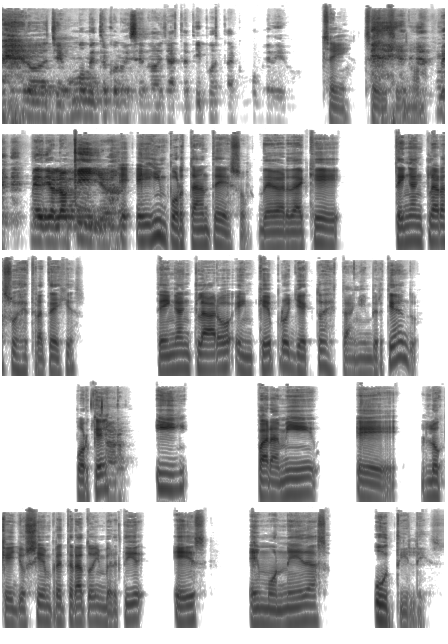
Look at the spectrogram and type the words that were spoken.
pero llega un momento que uno dice, no, ya este tipo está como medio, Sí, sí, sí. no. medio loquillo. E- Es importante eso, de verdad que tengan claras sus estrategias, tengan claro en qué proyectos están invirtiendo. ¿Por qué? Claro. Y para mí, eh, lo que yo siempre trato de invertir es en monedas útiles,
